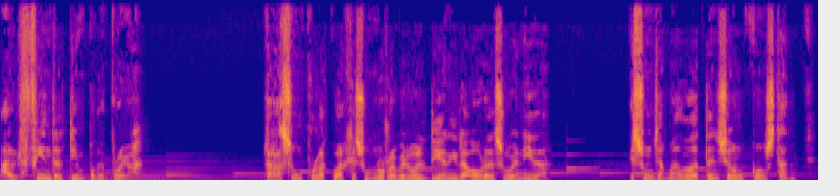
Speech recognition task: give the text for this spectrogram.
al fin del tiempo de prueba. La razón por la cual Jesús nos reveló el día ni la hora de su venida es un llamado de atención constante,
